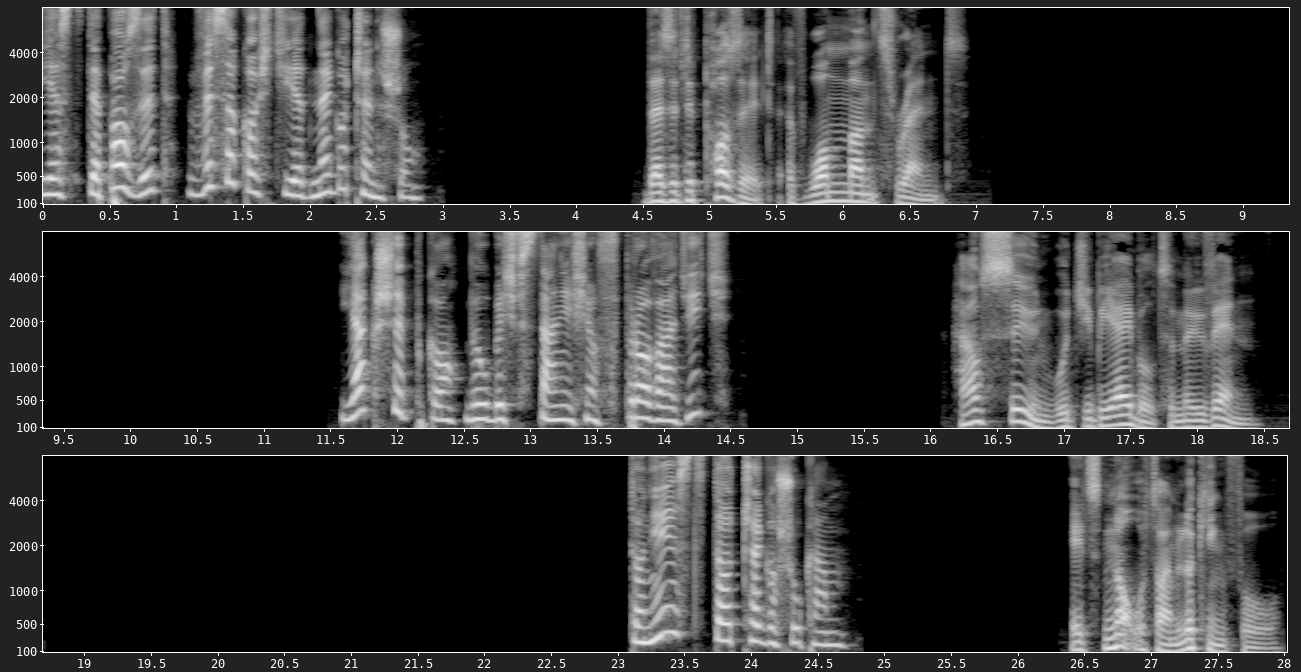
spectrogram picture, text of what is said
Jest depozyt w wysokości jednego czynszu. There's a deposit of one month's rent. Jak szybko byłbyś w stanie się wprowadzić? How soon would you be able to move in? To nie jest to, czego szukam. It's not what I'm looking for.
